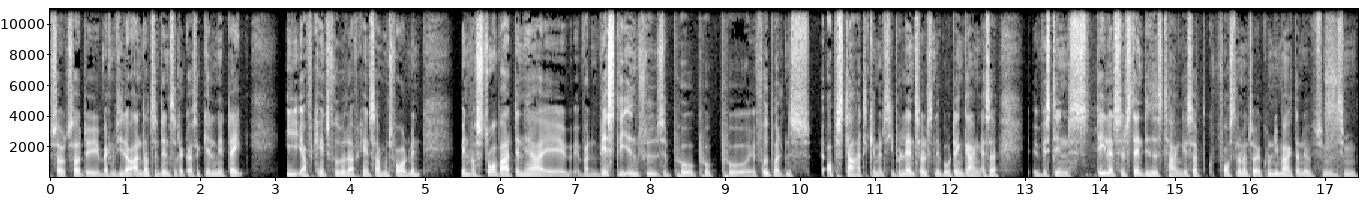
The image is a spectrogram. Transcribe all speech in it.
så, så er det, hvad kan man sige, der er andre tendenser, der gør sig gældende i dag i afrikansk fodbold og afrikansk samfundsforhold, men men hvor stor var den her, øh, var den vestlige indflydelse på, på, på øh, fodboldens opstart, kan man sige, på landsholdsniveau dengang? Altså, øh, hvis det er en del af en selvstændighedstanke, så forestiller man sig, at kolonimagterne, som ligesom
